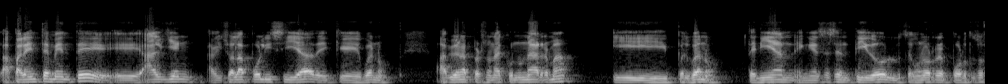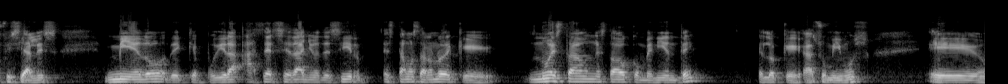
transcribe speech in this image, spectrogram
aparentemente eh, alguien avisó a la policía de que, bueno, había una persona con un arma y pues bueno, tenían en ese sentido, según los reportes oficiales, miedo de que pudiera hacerse daño. Es decir, estamos hablando de que no está en un estado conveniente, es lo que asumimos. Eh,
